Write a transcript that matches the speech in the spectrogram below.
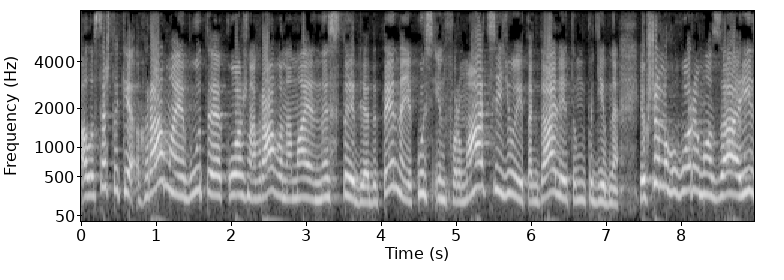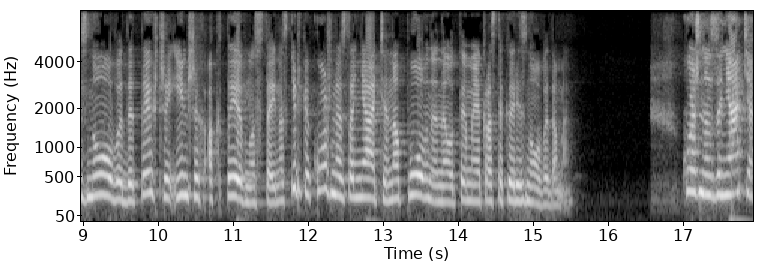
але все ж таки гра має бути, кожна гра вона має нести для дитини якусь інформацію і так далі, і тому подібне. Якщо ми говоримо за різновиди тих чи інших активностей, наскільки кожне заняття наповнене отими якраз таки різновидами? Кожне заняття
